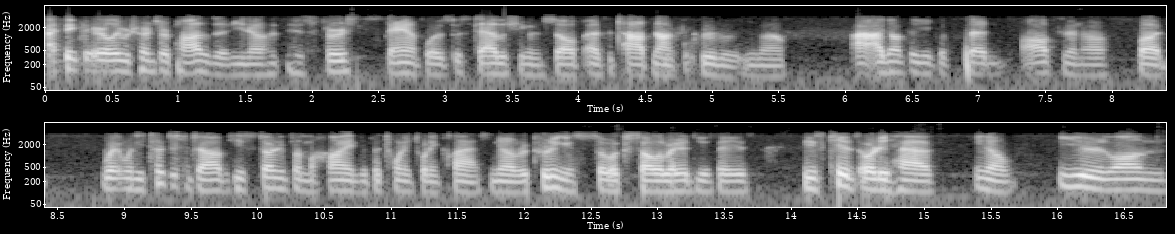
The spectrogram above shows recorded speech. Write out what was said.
I think the early returns are positive. You know, his first stamp was establishing himself as a top-notch recruiter. You know, I, I don't think it gets said often enough, but when, when he took this job, he's starting from behind with the 2020 class. You know, recruiting is so accelerated these days these kids already have, you know, years long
